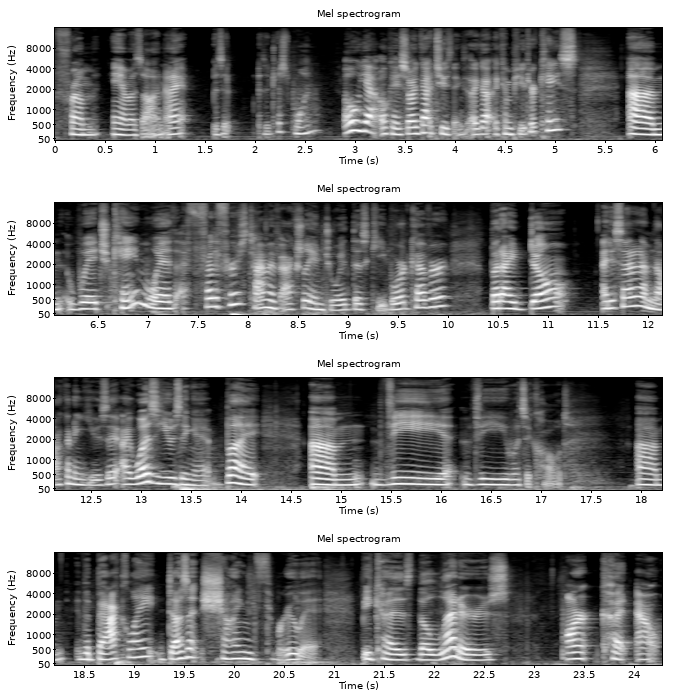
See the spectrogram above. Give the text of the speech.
from Amazon. I is it is it just one? Oh yeah, okay. So I got two things. I got a computer case, um, which came with for the first time. I've actually enjoyed this keyboard cover, but I don't. I decided I'm not going to use it. I was using it, but um, the the what's it called? Um, the backlight doesn't shine through it because the letters aren't cut out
